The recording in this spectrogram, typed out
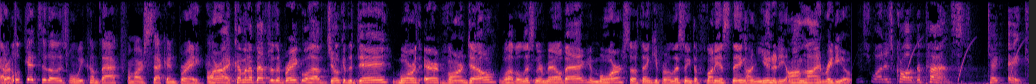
incredible. we'll get to those when we come back from our second break. All right, coming up after the break, we'll have joke of the day, more with Eric Varndell. We'll have a listener mailbag and more. So thank you for listening to Funniest Thing on Unity Online Radio. This one is called the pants. Take eight.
